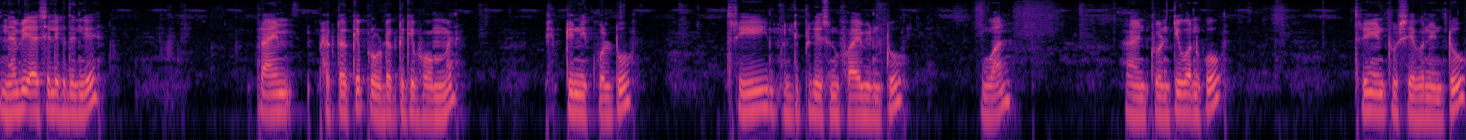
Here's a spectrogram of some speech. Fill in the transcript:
इन्हें भी ऐसे लिख देंगे प्राइम फैक्टर के प्रोडक्ट के फॉर्म में fifteen equal to three multiplication five into one and twenty one को three into seven into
